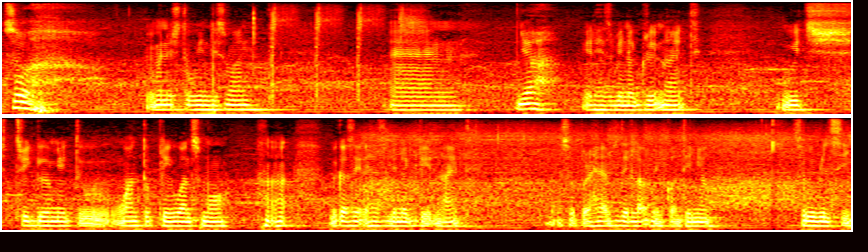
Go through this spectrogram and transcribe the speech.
So, we managed to win this one. And yeah it has been a great night which triggered me to want to play once more because it has been a great night. So perhaps the luck will continue. So we will see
